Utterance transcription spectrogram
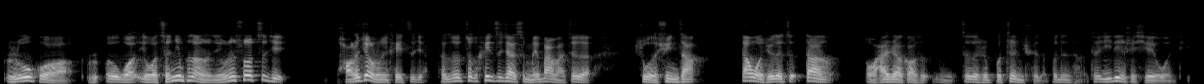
如果呃我我曾经碰到有人说自己跑了就容易黑指甲，他说这个黑指甲是没办法这个。是我的勋章，但我觉得这，但我还是要告诉你，这个是不正确的，不正常，这一定是鞋有问题。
